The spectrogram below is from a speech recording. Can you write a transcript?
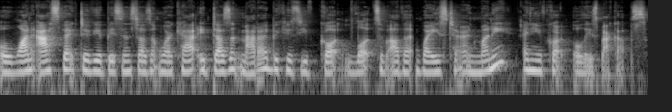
or one aspect of your business doesn't work out, it doesn't matter because you've got lots of other ways to earn money and you've got all these backups.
